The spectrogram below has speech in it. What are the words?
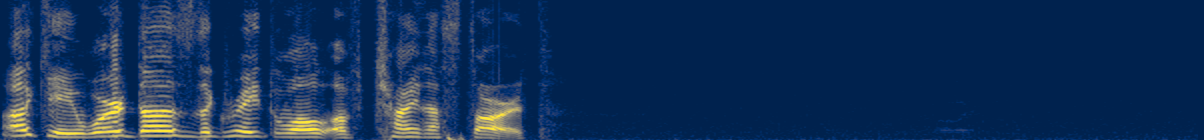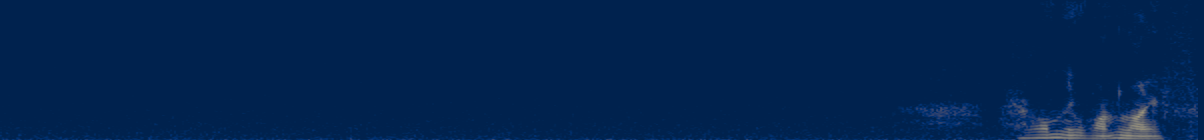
Okay, where does the Great Wall of China start? I have only one life.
